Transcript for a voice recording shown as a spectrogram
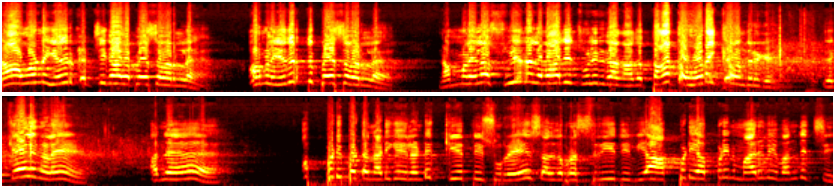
நான் ஒன்றும் எதிர்க்கட்சிக்காக பேச வரல. அவங்கள எதிர்த்து பேச வரல. நம்மளெல்லாம் சுயநலவாதின்னு சொல்லியிருக்காங்க. அதை தாக்க உடைக்க வந்திருக்கு. இதை கேளுங்களேன். அந்த அப்படிப்பட்ட நடிகைகள் கீர்த்தி சுரேஷ் அதுக்கப்புறம் ஸ்ரீதிவ்யா அப்படி அப்படின்னு மருவி வந்துச்சு.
